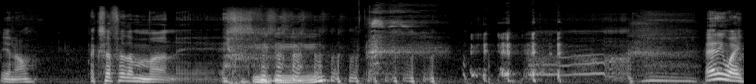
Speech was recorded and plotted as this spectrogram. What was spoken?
You know, except for the money. Mm-hmm. anyway,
